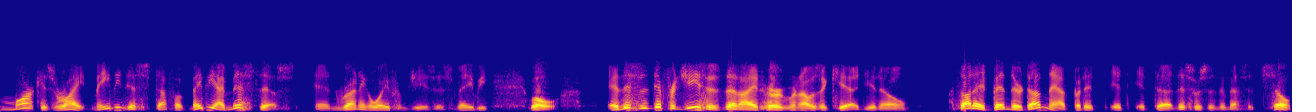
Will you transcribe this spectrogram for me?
Mark is right. Maybe this stuff, maybe I missed this and running away from Jesus. Maybe, well, and this is a different Jesus than I had heard when I was a kid. You know, I thought I'd been there, done that, but it it it uh, this was a new message. So,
